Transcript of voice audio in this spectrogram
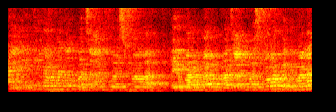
Itu namanya bacaan basmalah. Ayo bareng-bareng bacaan basmalah bagaimana?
